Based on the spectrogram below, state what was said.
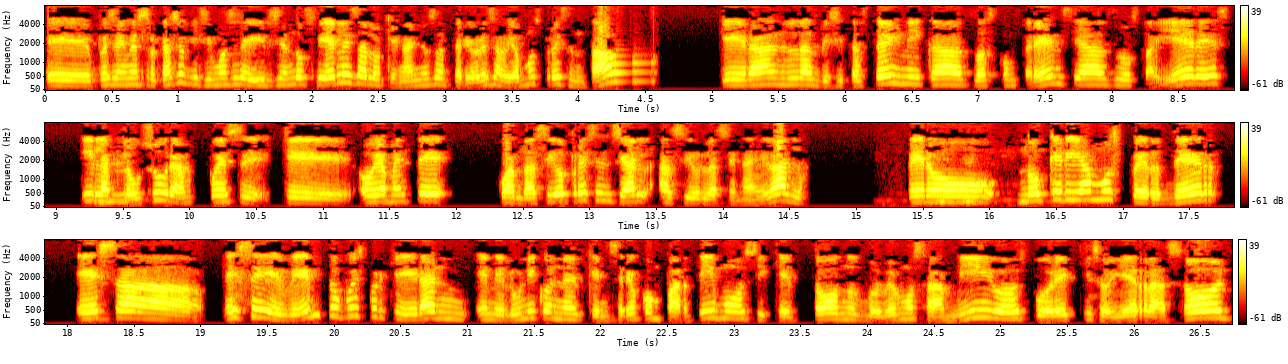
Eh, pues en nuestro caso quisimos seguir siendo fieles a lo que en años anteriores habíamos presentado, que eran las visitas técnicas, las conferencias, los talleres y la clausura, pues eh, que obviamente cuando ha sido presencial ha sido la cena de gala, pero no queríamos perder esa, ese evento, pues porque era en, en el único en el que en serio compartimos y que todos nos volvemos amigos por X o Y razón.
